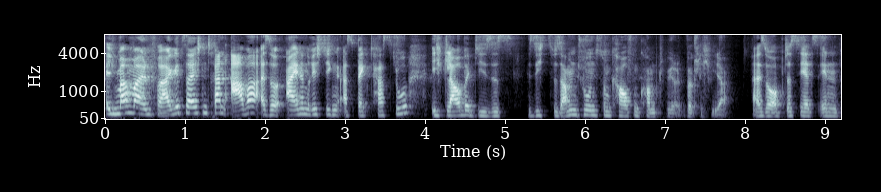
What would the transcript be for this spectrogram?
ich mache mal ein Fragezeichen dran, aber also einen richtigen Aspekt hast du. Ich glaube, dieses sich zusammentun zum Kaufen kommt wirklich wieder. Also ob das jetzt in,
